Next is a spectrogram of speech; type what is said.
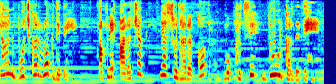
जानबूझकर रोक देते हैं। अपने आलोचक या सुधारक को वो खुद से दूर कर देते हैं।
